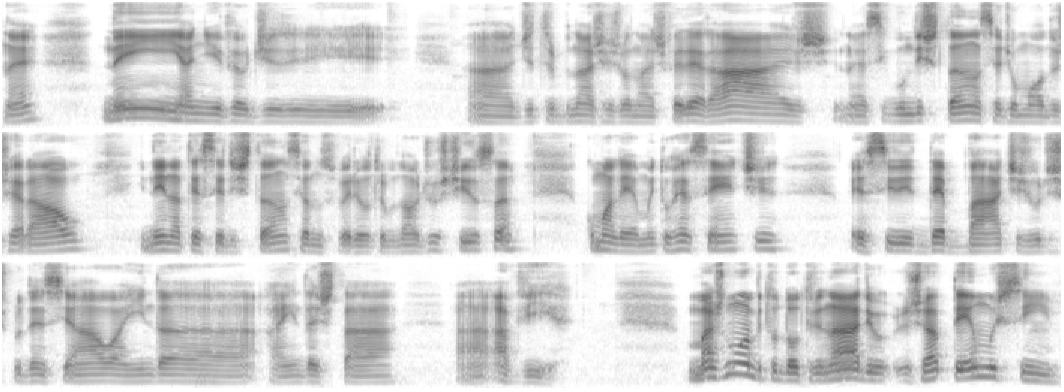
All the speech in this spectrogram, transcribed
né? nem a nível de ah, de tribunais regionais federais, né, segunda instância de um modo geral, e nem na terceira instância, no Superior Tribunal de Justiça. Como a lei é muito recente, esse debate jurisprudencial ainda, ainda está a, a vir. Mas no âmbito doutrinário, já temos sim,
